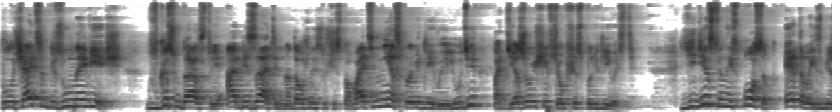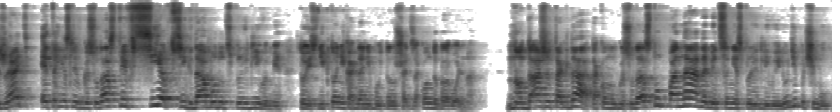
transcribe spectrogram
Получается безумная вещь. В государстве обязательно должны существовать несправедливые люди, поддерживающие всеобщую справедливость. Единственный способ этого избежать, это если в государстве все всегда будут справедливыми, то есть никто никогда не будет нарушать закон добровольно. Но даже тогда такому государству понадобятся несправедливые люди. Почему?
